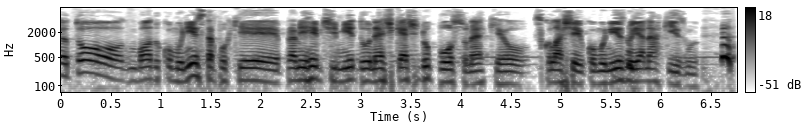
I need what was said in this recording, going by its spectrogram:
Eu tô no modo comunista porque, pra me redimir do Nerdcast do Poço, né? Que eu esculachei o comunismo e anarquismo.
